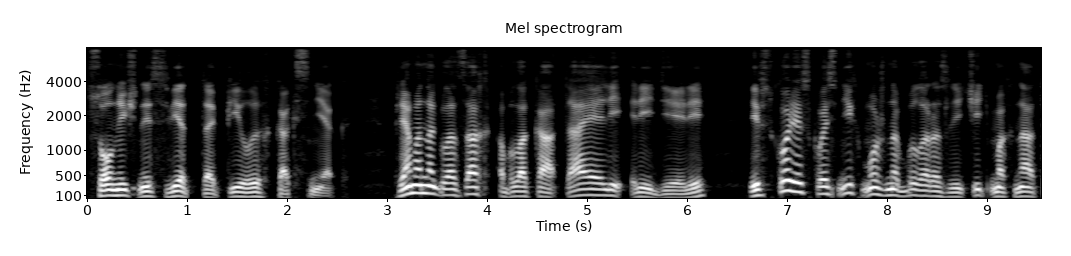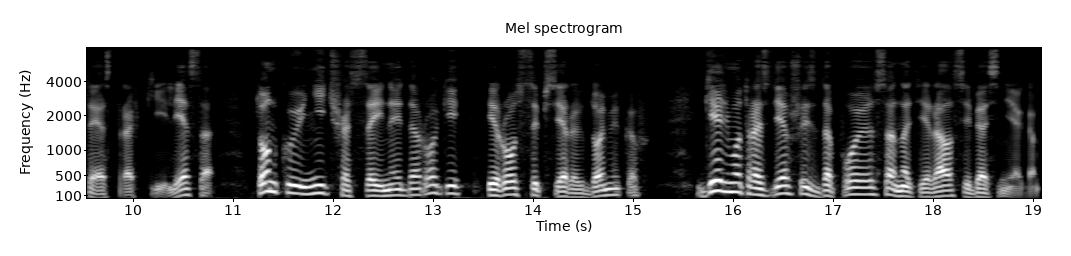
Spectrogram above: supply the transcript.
Солнечный свет топил их, как снег. Прямо на глазах облака таяли, редели, и вскоре сквозь них можно было различить мохнатые островки леса, тонкую нить шоссейной дороги и россыпь серых домиков, Гельмут, раздевшись до пояса, натирал себя снегом.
